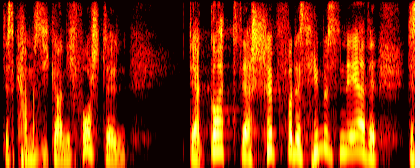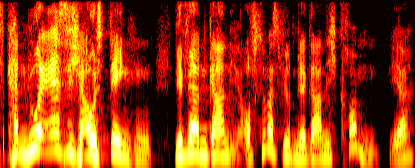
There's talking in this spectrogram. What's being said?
Das kann man sich gar nicht vorstellen. Der Gott, der Schöpfer des Himmels und Erde, das kann nur er sich ausdenken. Wir werden gar nicht, auf sowas würden wir gar nicht kommen. Ja?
